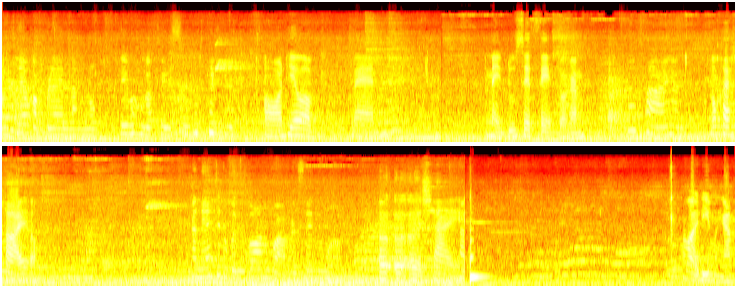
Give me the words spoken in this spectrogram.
พยายามเทียบกับแบรนด์ลังนกที่ปกติซื้ออ๋อเทียบกับแบรนด์อันไหนดูเซตเตตกว่ากัน ก็คล้ายกันก็คล้ายๆเหรอ อันนี้จะดูเป็นก้อนกว่าเป็นเส้นกว่าเออเออเออใช่ อร่อยดีเหมือนกัน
